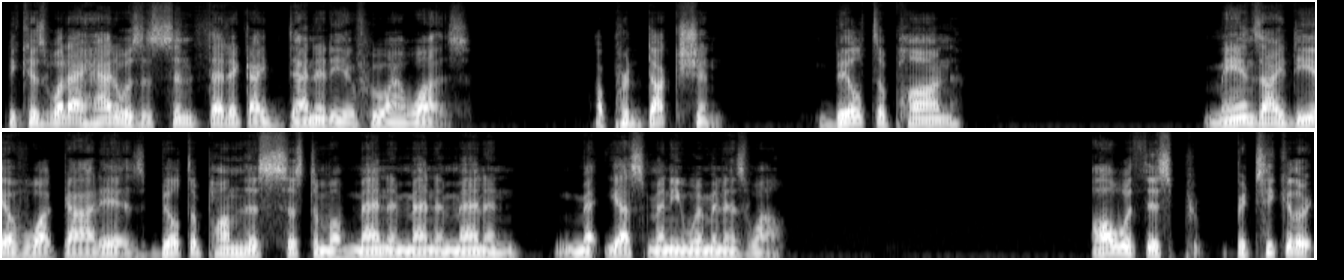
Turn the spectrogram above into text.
because what I had was a synthetic identity of who I was, a production built upon man's idea of what God is, built upon this system of men and men and men, and yes, many women as well. All with this particular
